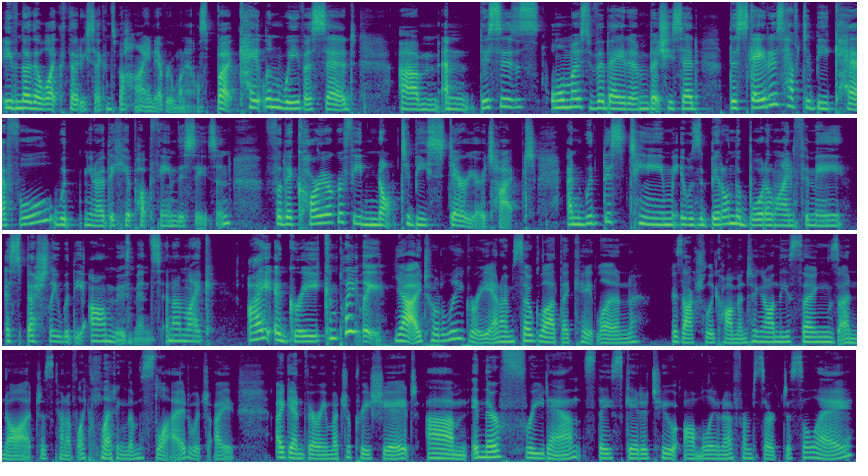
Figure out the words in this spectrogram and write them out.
even though they were like 30 seconds behind everyone else. But Kaitlyn Weaver said, um, and this is almost verbatim, but she said the skaters have to be careful with you know the hip hop theme this season for their choreography not to be stereotyped. And with this team, it was a bit on the borderline for me, especially with the arm movements. And I'm like. I agree completely. Yeah, I totally agree. And I'm so glad that Kaitlyn is actually commenting on these things and not just kind of like letting them slide, which I, again, very much appreciate. Um, in their free dance, they skated to Amaluna from Cirque du Soleil.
